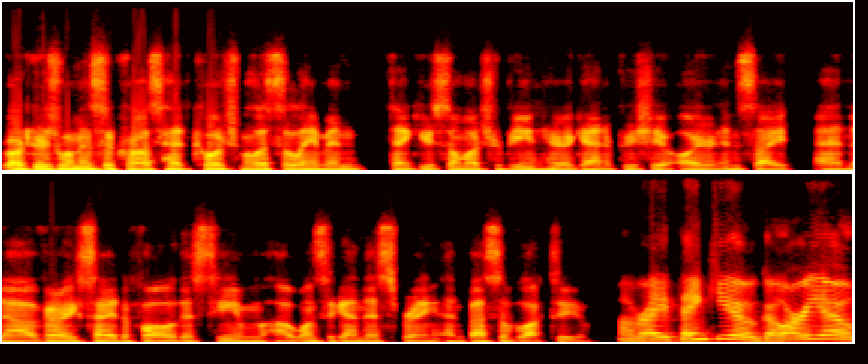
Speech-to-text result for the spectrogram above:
Rutgers women's lacrosse head coach Melissa Lehman thank you so much for being here again. Appreciate all your insight and uh, very excited to follow this team uh, once again this spring and best of luck to you. All right. Thank you. Go are you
